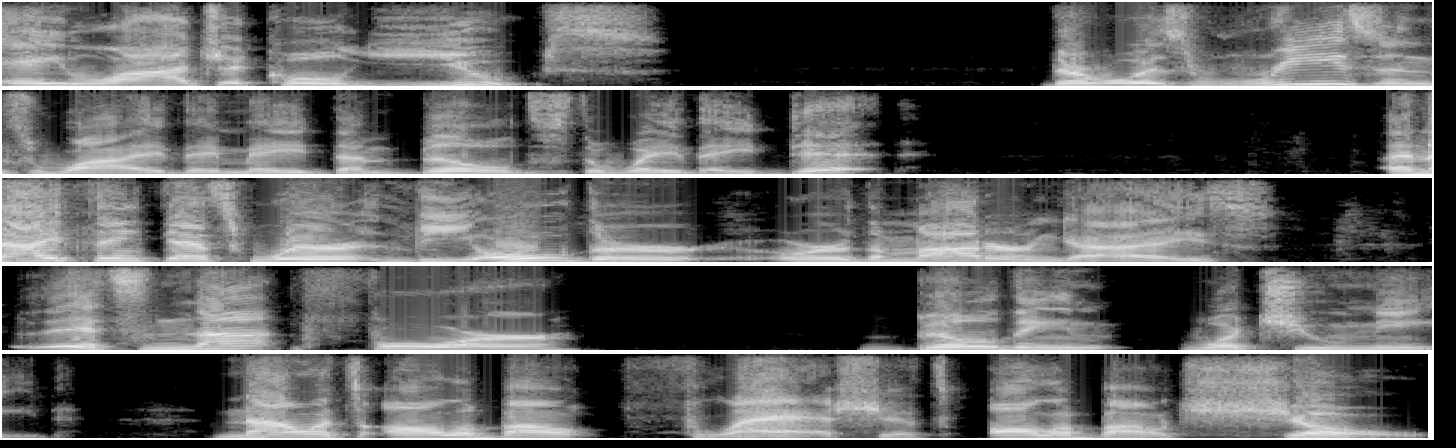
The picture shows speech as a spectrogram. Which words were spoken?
a logical use. There was reasons why they made them builds the way they did. And I think that's where the older or the modern guys, it's not for building what you need. Now it's all about flash, it's all about show.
